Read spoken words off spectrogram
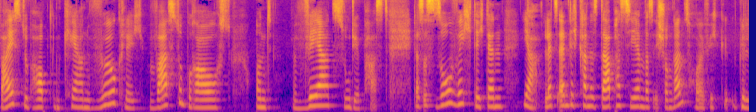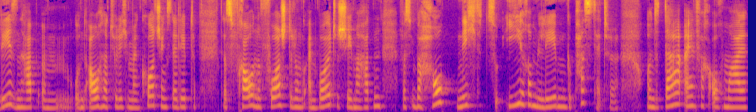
Weißt du überhaupt im Kern wirklich, was du brauchst und wer zu dir passt. Das ist so wichtig, denn ja, letztendlich kann es da passieren, was ich schon ganz häufig gelesen habe ähm, und auch natürlich in meinen Coachings erlebt habe, dass Frauen eine Vorstellung, ein Beuteschema hatten, was überhaupt nicht zu ihrem Leben gepasst hätte. Und da einfach auch mal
